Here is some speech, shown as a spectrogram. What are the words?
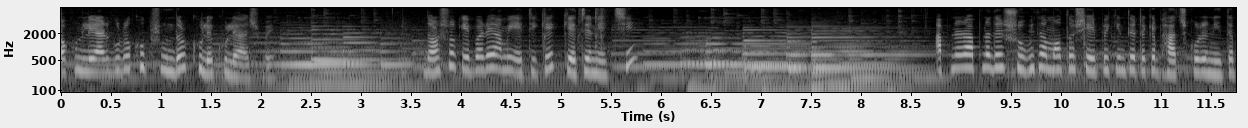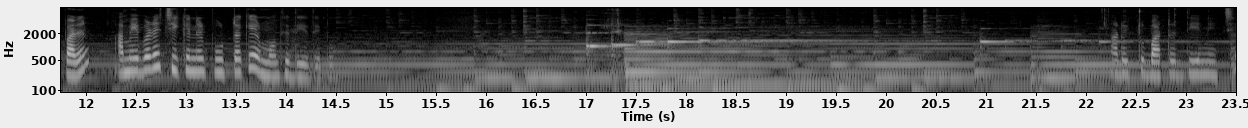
তখন লেয়ারগুলো খুব সুন্দর খুলে খুলে আসবে। দর্শক, এবারে আমি এটিকে কেটে নিচ্ছি। আপনারা আপনাদের সুবিধা মতো শেপে কিন্তু এটাকে ভাজ করে নিতে পারেন। আমি এবারে চিকেনের পুরটাকে এর মধ্যে দিয়ে দেব। আর একটু বাটার দিয়ে নিচ্ছি।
